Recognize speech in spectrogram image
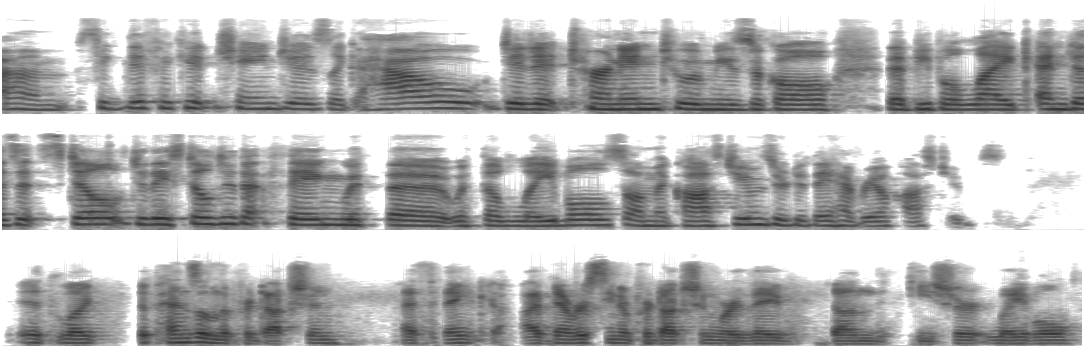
um, significant changes? Like, how did it turn into a musical that people like? And does it still? Do they still do that thing with the with the labels on the costumes, or do they have real costumes? It like depends on the production. I think I've never seen a production where they've done the T-shirt label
